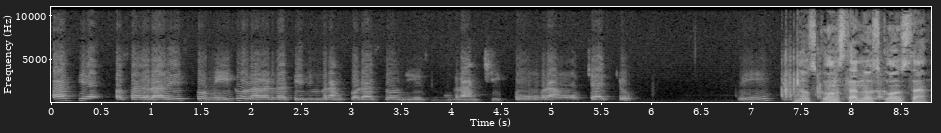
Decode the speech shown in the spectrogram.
Gracias, os agradezco. Mi hijo, la verdad, tiene un gran corazón y es un gran chico, un gran muchacho. ¿Sí? Nos consta, nos consta.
